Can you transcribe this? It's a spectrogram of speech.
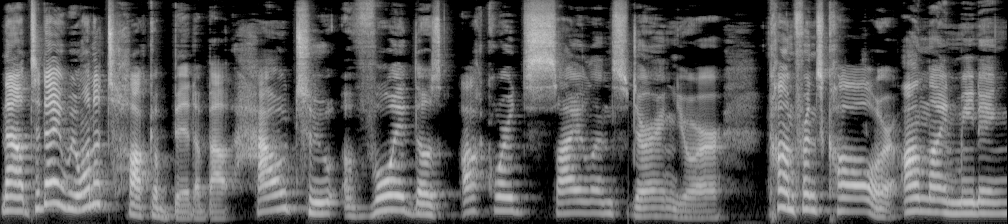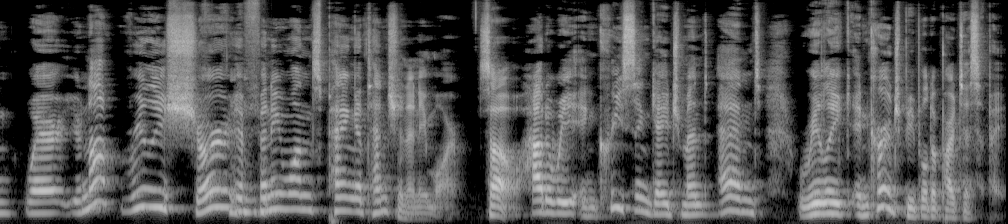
Now, today we want to talk a bit about how to avoid those awkward silence during your conference call or online meeting where you're not really sure if anyone's paying attention anymore. So, how do we increase engagement and really encourage people to participate?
